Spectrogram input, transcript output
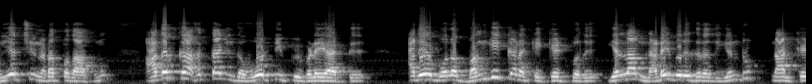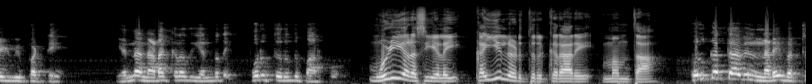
முயற்சி நடப்பதாகவும் அதற்காகத்தான் இந்த ஓடிபி விளையாட்டு அதே போல வங்கி கணக்கை கேட்பது எல்லாம் நடைபெறுகிறது என்றும் நான் கேள்விப்பட்டேன். என்ன நடக்கிறது என்பதை பொறுத்திருந்து பார்ப்போம். மொழி அரசியலை கையில் எடுத்திருக்கிறாரே மம்தா. கொல்கத்தாவில் நடைபெற்ற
